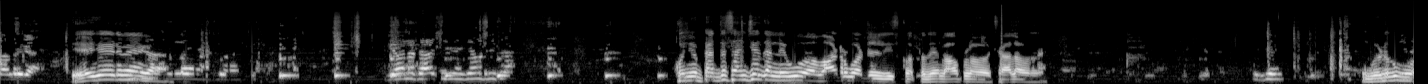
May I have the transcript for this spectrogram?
తొందరగా ఏ చేయడమే ఏమన్నా కొంచెం పెద్ద సంచి దాన్ని నువ్వు వాటర్ బాటిల్ తీసుకొస్తుంది. లోపల చాలా ఉన్నాయి. గొడుగు పో.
